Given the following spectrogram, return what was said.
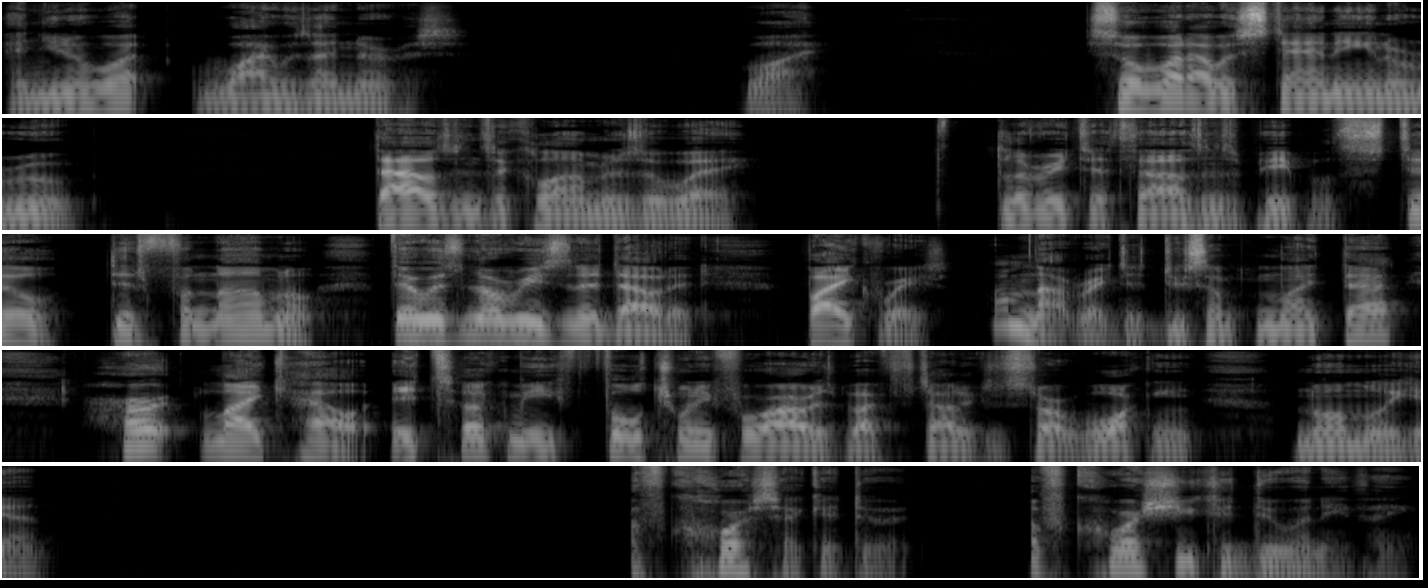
And you know what? Why was I nervous? Why? So what? I was standing in a room thousands of kilometers away, delivering to thousands of people. Still did phenomenal. There was no reason to doubt it. Bike race. I'm not ready to do something like that. Hurt like hell. It took me full 24 hours but I started to start walking normal again. Of course I could do it. Of course you could do anything.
